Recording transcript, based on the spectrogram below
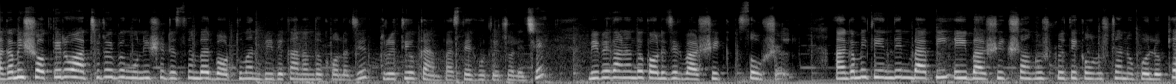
আগামী সতেরো, আঠেরো এবং উনিশে ডিসেম্বর বর্ধমান বিবেকানন্দ কলেজের তৃতীয় ক্যাম্পাসে হতে চলেছে বিবেকানন্দ কলেজের বার্ষিক সোশ্যাল। আগামী তিন দিন ব্যাপী এই বার্ষিক সাংস্কৃতিক অনুষ্ঠান উপলক্ষে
